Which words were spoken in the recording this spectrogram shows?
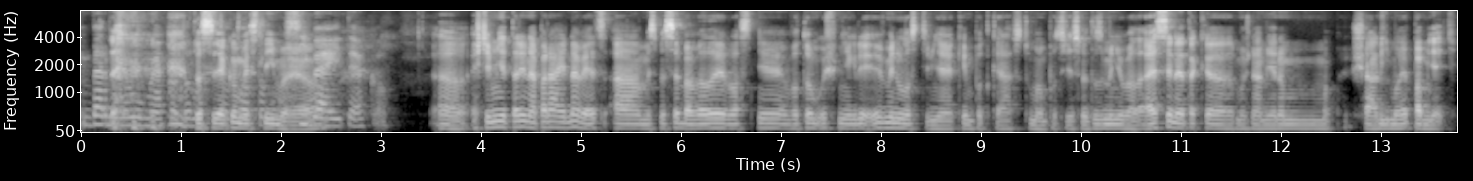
bare minimum, jako to, to si jako to, myslíme, to musí jo. Být, jako. Uh, ještě mě tady napadá jedna věc a my jsme se bavili vlastně o tom už někdy i v minulosti v nějakém podcastu, mám pocit, že jsme to zmiňovali. A jestli ne, tak uh, možná mě jenom šálí moje paměť.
